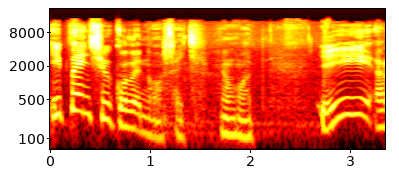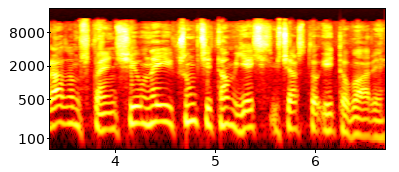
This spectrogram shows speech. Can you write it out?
і пенсію, коли носить. От. І разом з пенсією в неї в сумці там є часто і товари,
